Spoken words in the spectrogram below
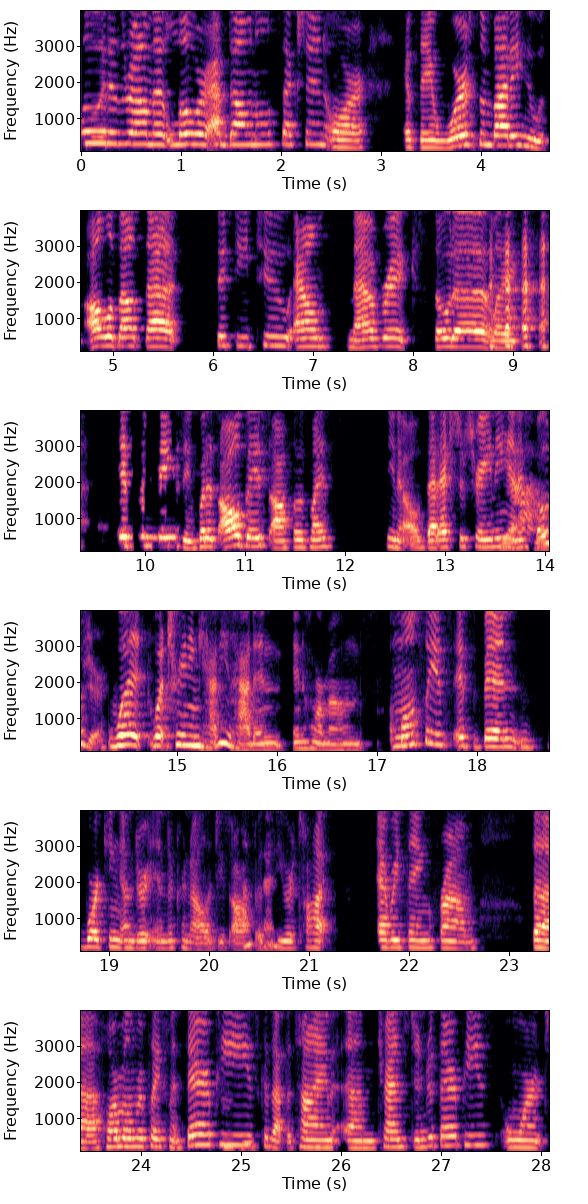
fluid is around that lower abdominal section or if they were somebody who was all about that 52 ounce Maverik soda like it's amazing but it's all based off of my you know that extra training yeah. and exposure what what training have you had in in hormones mostly it's it's been working under endocrinology's office okay. you were taught everything from the hormone replacement therapies, because mm-hmm. at the time, um, transgender therapies weren't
